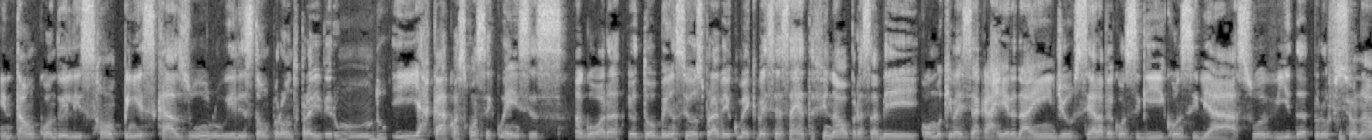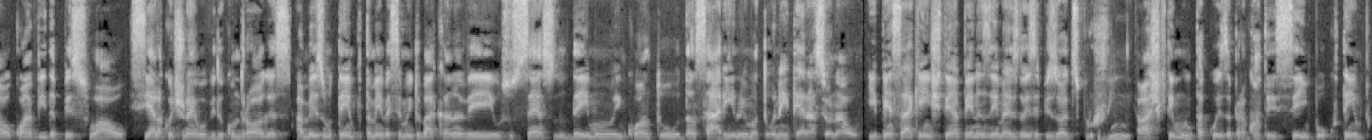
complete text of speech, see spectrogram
Então, quando eles rompem esse casulo, eles estão prontos para viver o mundo e arcar com as consequências. Agora, eu tô bem ansioso para ver como é que vai ser essa reta final, para saber como que vai ser a carreira da Angel, se ela vai conseguir conciliar a sua vida profissional com a vida pessoal, se ela continuar envolvida com drogas. Ao mesmo tempo, também vai ser muito bacana ver o sucesso do Damon enquanto dançarino em uma turnê internacional e pensar que a gente tem apenas aí mais dois episódios pro fim. Eu acho que tem muita coisa para acontecer em pouco tempo.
